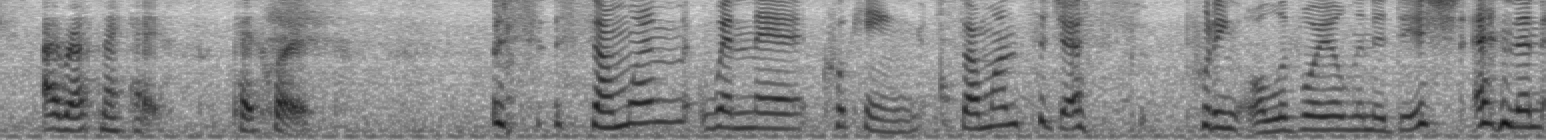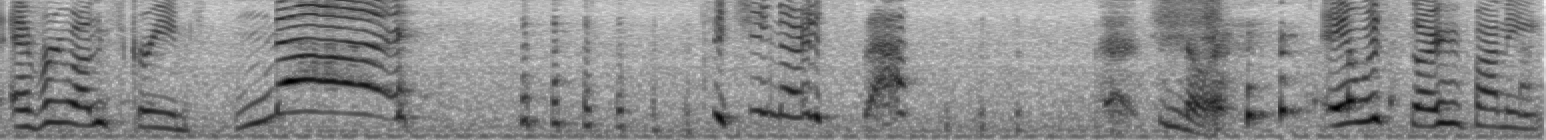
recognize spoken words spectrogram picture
I rest my case. Case closed. S- someone, when they're cooking, someone suggests putting olive oil in a dish, and then everyone screams, No! Did you notice that? no. It was so funny.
